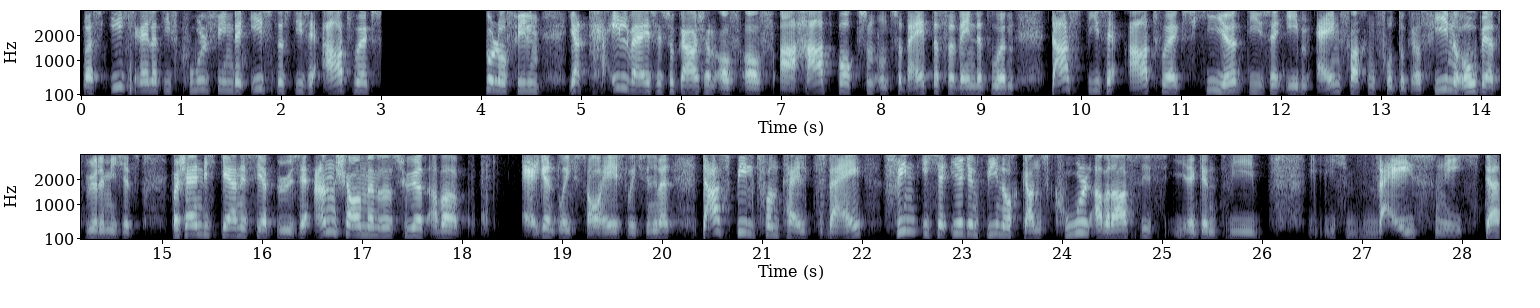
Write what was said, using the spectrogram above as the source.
was ich relativ cool finde, ist, dass diese Artworks Piccolo-Film ja teilweise sogar schon auf, auf uh, Hardboxen und so weiter verwendet wurden, dass diese Artworks hier, diese eben einfachen Fotografien, Robert würde mich jetzt wahrscheinlich gerne sehr böse anschauen, wenn er das hört, aber eigentlich so hässlich sind. Ich meine, das Bild von Teil 2 finde ich ja irgendwie noch ganz cool, aber das ist irgendwie, ich weiß nicht. Ja.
